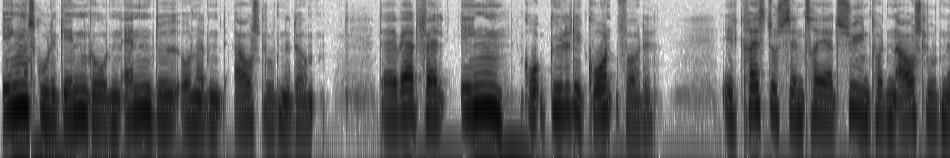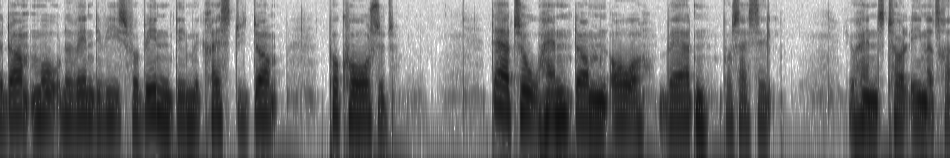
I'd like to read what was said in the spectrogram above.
Ingen skulle gennemgå den anden død under den afsluttende dom. Der er i hvert fald ingen gyldig grund for det. Et kristuscentreret syn på den afsluttende dom må nødvendigvis forbinde det med Kristi dom på korset. Der tog han dommen over verden på sig selv. Johannes 12:31.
